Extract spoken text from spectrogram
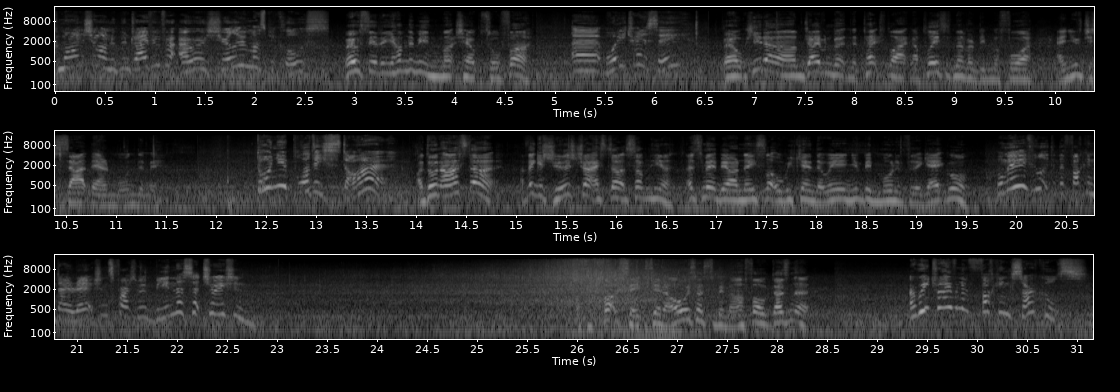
Come on, Sean, we've been driving for hours. Surely we must be close. Well, Sarah, you haven't been much help so far. Uh, what are you trying to say? Well, here I am driving about in the pitch black in a place I've never been before, and you've just sat there and moaned at me. Don't you bloody start! I don't ask that. I think it's you that's trying to start something here. This might be our nice little weekend away, and you've been moaning for the get go. Well, maybe if you looked at the fucking directions first, we'd be in this situation. For fuck's sake, Sarah, it always has to be my fault, doesn't it? Are we driving in fucking circles?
